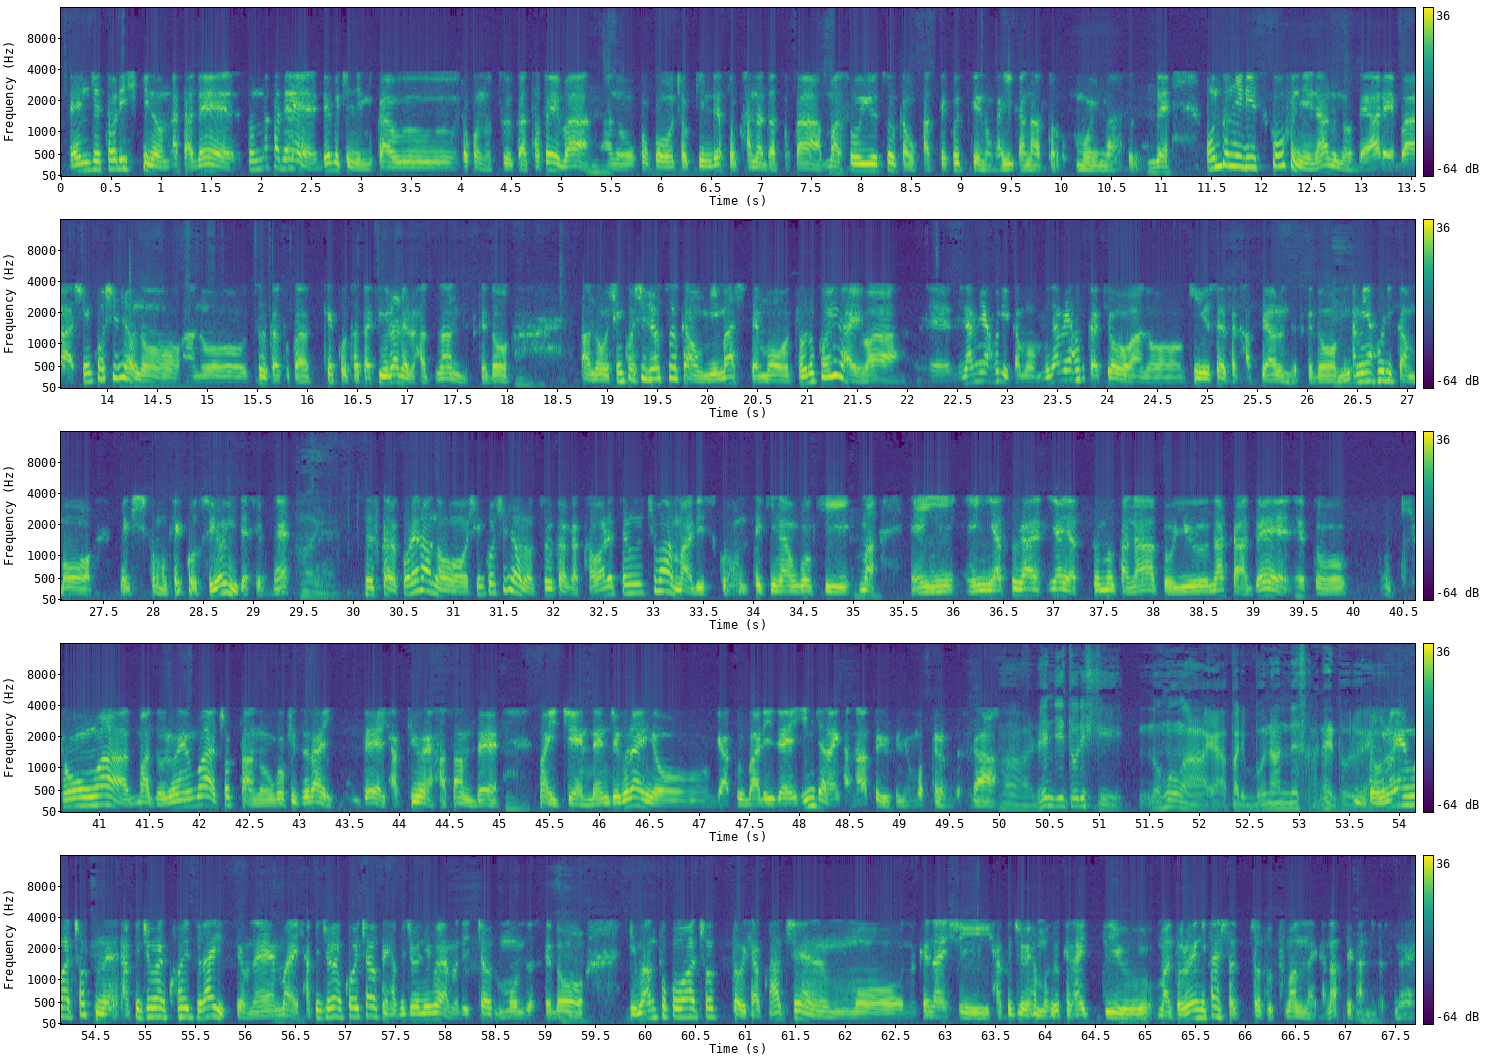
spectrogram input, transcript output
円ン取引の中で、その中で出口に向かうところの通貨、例えば、うん、あのここ直近ですとカナダとか、まあ、そういう通貨を買っていくっていうのがいいかなと思います。で、本当にリスクオフになるのであれば、新興市場のあの通貨とか結構叩き売られるはずなんですけど、あの新興市場通貨を見ましても、トルコ以外は、えー、南アフリカも、南アフリカ今日あの金融政策発表あるんですけど、南アフリカもメキシコも結構強いんですよね。はいですから、これらの新興市場の通貨が買われているうちは、まあ、リスクオン的な動き、まあ、円円安がやや進むかなという中で、えっと、基本は、まあ、ドル円はちょっとあの動きづらいんで、109円挟んで、まあ、1円レンジぐらいの逆張りでいいんじゃないかなというふうに思ってるんですが、ああレンジ取引の方がやっぱり無難ですかね、ドル円。ドル円はちょっとね、110円超えづらいですよね、まあ、110円超えちゃうと112ぐらいまでいっちゃうと思うんですけど、今のところはちょっと108円も抜けないし、110円も抜けないっていう、まあ、ドル円に関してはちょっとつまんないかなっていう感じですね。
